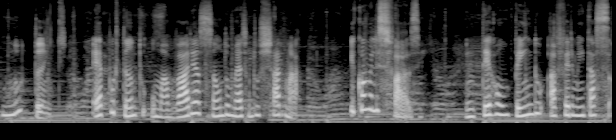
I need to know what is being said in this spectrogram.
no tanque. É, portanto, uma variação do método Charmat. E como eles fazem? Interrompendo a fermentação.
